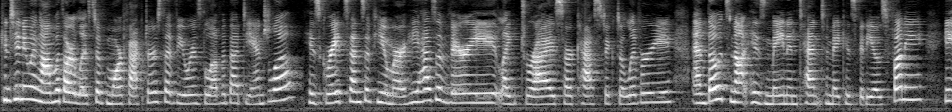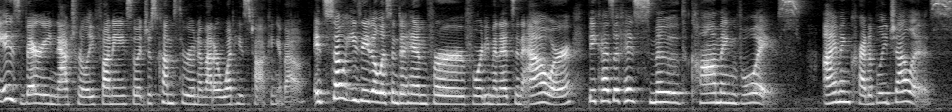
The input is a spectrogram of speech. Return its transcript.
Continuing on with our list of more factors that viewers love about D'Angelo, his great sense of humor. He has a very like dry, sarcastic delivery, and though it's not his main intent to make his videos funny, he is very naturally funny, so it just comes through no matter what he's talking about. It's so easy to listen to him for 40 minutes an hour because of his smooth, calming voice. I'm incredibly jealous.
